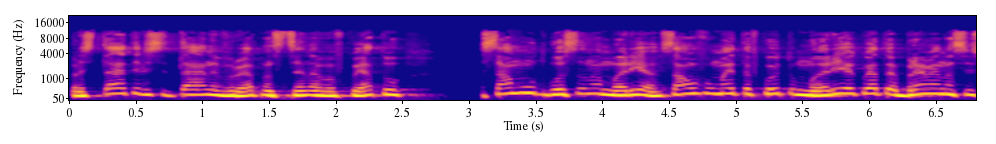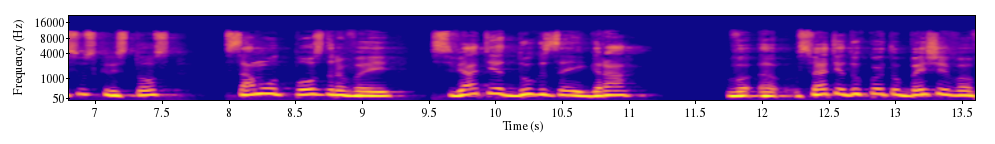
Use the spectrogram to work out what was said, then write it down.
Представете ли си тая невероятна сцена, в която само от гласа на Мария, само в момента, в който Мария, която е бремена с Исус Христос, само от поздрава и Святия Дух заигра. В, Святия Дух, който беше в,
